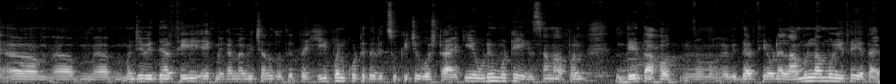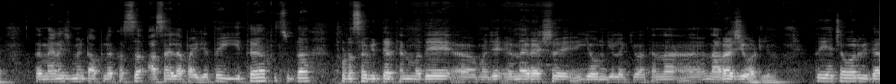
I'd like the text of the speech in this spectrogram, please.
म्हणजे विद्यार्थी एकमेकांना विचारत होते. तर ही पण कुठेतरी चुकीची गोष्ट आहे की एवढी मोठी एक्झाम आपण देत आहोत. विद्यार्थी एवढ्या लांबून लांबून इथे येत आहे. तर मॅनेजमेंट आपलं कसं असायला पाहिजे. तर इथं सुद्धा थोडंसं विद्यार्थ्यांमध्ये म्हणजे नैराश्य येऊन गेलं किंवा त्यांना नाराजी वाटली. तर याच्यावर विद्या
